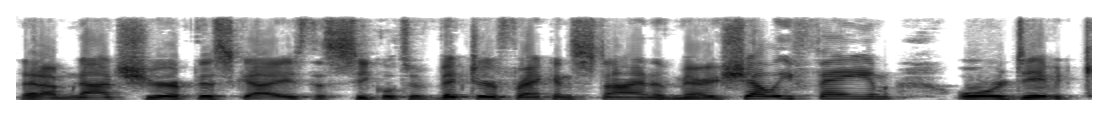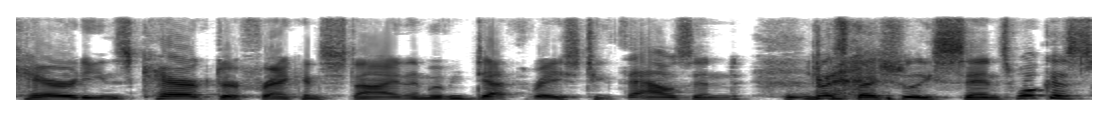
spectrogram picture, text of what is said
that I'm not sure if this guy is the sequel to Victor Frankenstein of Mary Shelley fame or David Carradine's character Frankenstein in the movie Death Race 2000, especially since, well, because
